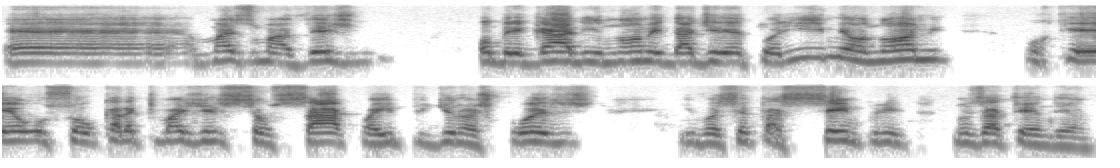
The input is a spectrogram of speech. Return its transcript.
É, mais uma vez, obrigado em nome da diretoria e meu nome, porque eu sou o cara que mais enche seu saco aí pedindo as coisas e você está sempre nos atendendo.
